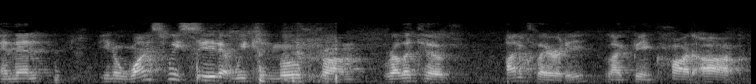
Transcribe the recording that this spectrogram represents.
And then you know, once we see that we can move from relative unclarity, like being caught up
